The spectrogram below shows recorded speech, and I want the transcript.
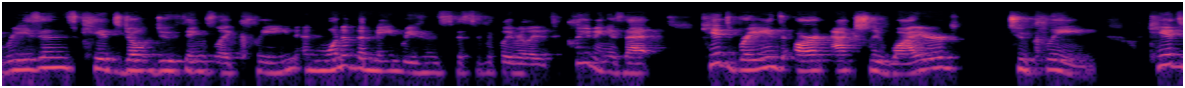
reasons kids don't do things like clean. And one of the main reasons specifically related to cleaning is that kids brains aren't actually wired to clean. Kids'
